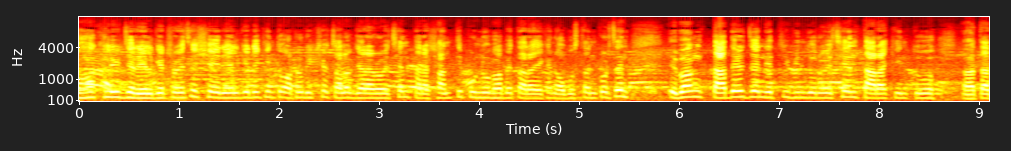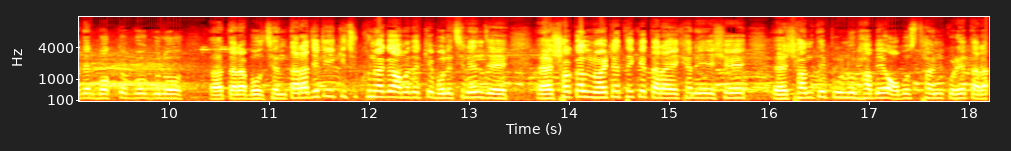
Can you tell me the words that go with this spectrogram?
মহাখালীর যে রেলগেট রয়েছে, সেই রেলগেটে কিন্তু অটোরিকশা চালক যারা রয়েছেন, তারা শান্তিপূর্ণভাবে তারা এখানে অবস্থান করছেন এবং তাদের যে নেতৃবৃন্দ রয়েছেন, তারা কিন্তু তাদের বক্তব্যগুলো তারা বলছেন। তারা যেটি কিছুক্ষণ আগে আমাদেরকে বলেছিলেন যে সকাল নয়টা থেকে তারা এখানে এসে শান্তিপূর্ণভাবে অবস্থান করে তারা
